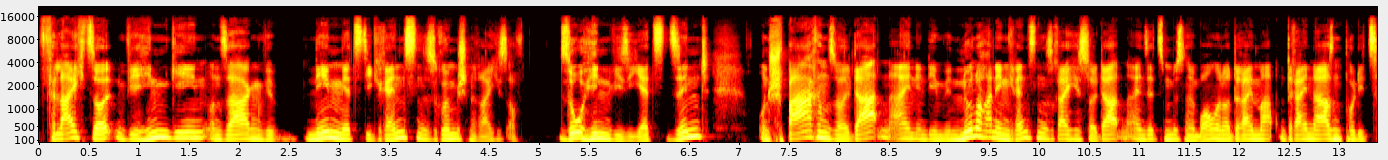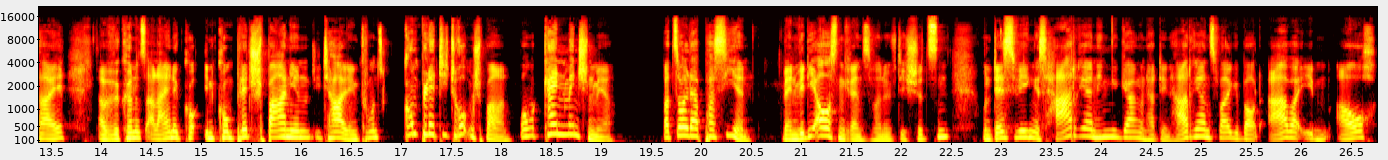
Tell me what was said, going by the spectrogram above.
Vielleicht sollten wir hingehen und sagen, wir nehmen jetzt die Grenzen des Römischen Reiches auf so hin, wie sie jetzt sind und sparen Soldaten ein, indem wir nur noch an den Grenzen des Reiches Soldaten einsetzen müssen. Dann brauchen wir nur drei, drei Nasen Polizei. Aber wir können uns alleine in komplett Spanien und Italien, können uns komplett die Truppen sparen. Brauchen wir keinen Menschen mehr. Was soll da passieren? wenn wir die Außengrenzen vernünftig schützen. Und deswegen ist Hadrian hingegangen und hat den Hadrianswall gebaut, aber eben auch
